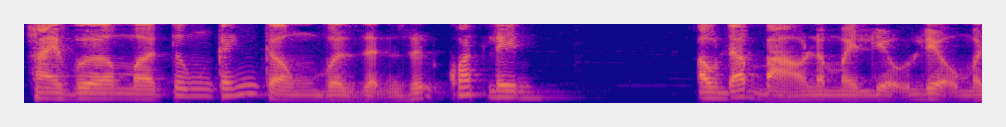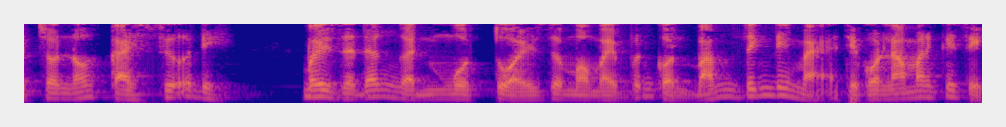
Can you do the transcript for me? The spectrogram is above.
Hải vừa mở tung cánh cổng vừa giận dữ quát lên. Ông đã bảo là mày liệu liệu mà cho nó cai sữa đi. Bây giờ đã gần một tuổi rồi mà mày vẫn còn bám dính đến mẹ thì còn làm ăn cái gì?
